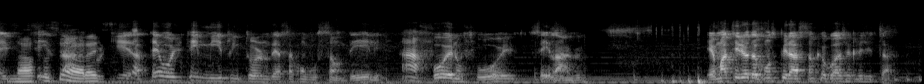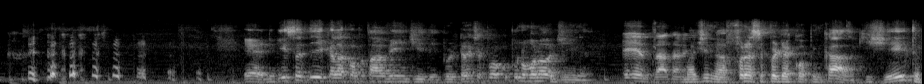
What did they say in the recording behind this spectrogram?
E Nossa senhora, hein? porque até hoje tem mito em torno dessa convulsão dele. Ah, foi, não foi, sei lá, viu? É uma teoria da conspiração que eu gosto de acreditar. É, ninguém sabia que aquela Copa tava vendida. O importante é pôr a culpa no Ronaldinho, né? Exatamente. Imagina, a França perder a Copa em casa? Que jeito?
